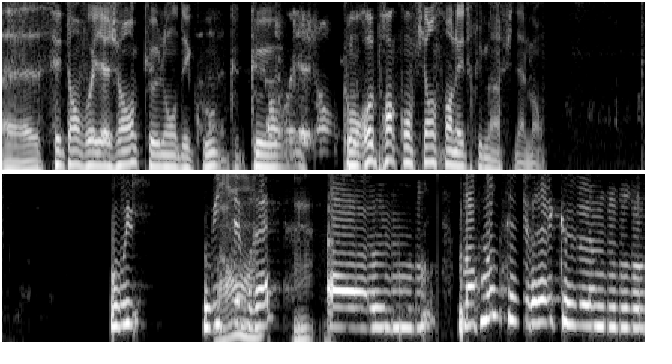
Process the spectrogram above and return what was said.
Euh, c'est en voyageant que l'on découvre que que- qu'on reprend confiance en l'être humain finalement. Oui. Oui, c'est vrai. Mm. Euh, maintenant, c'est vrai que hum,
